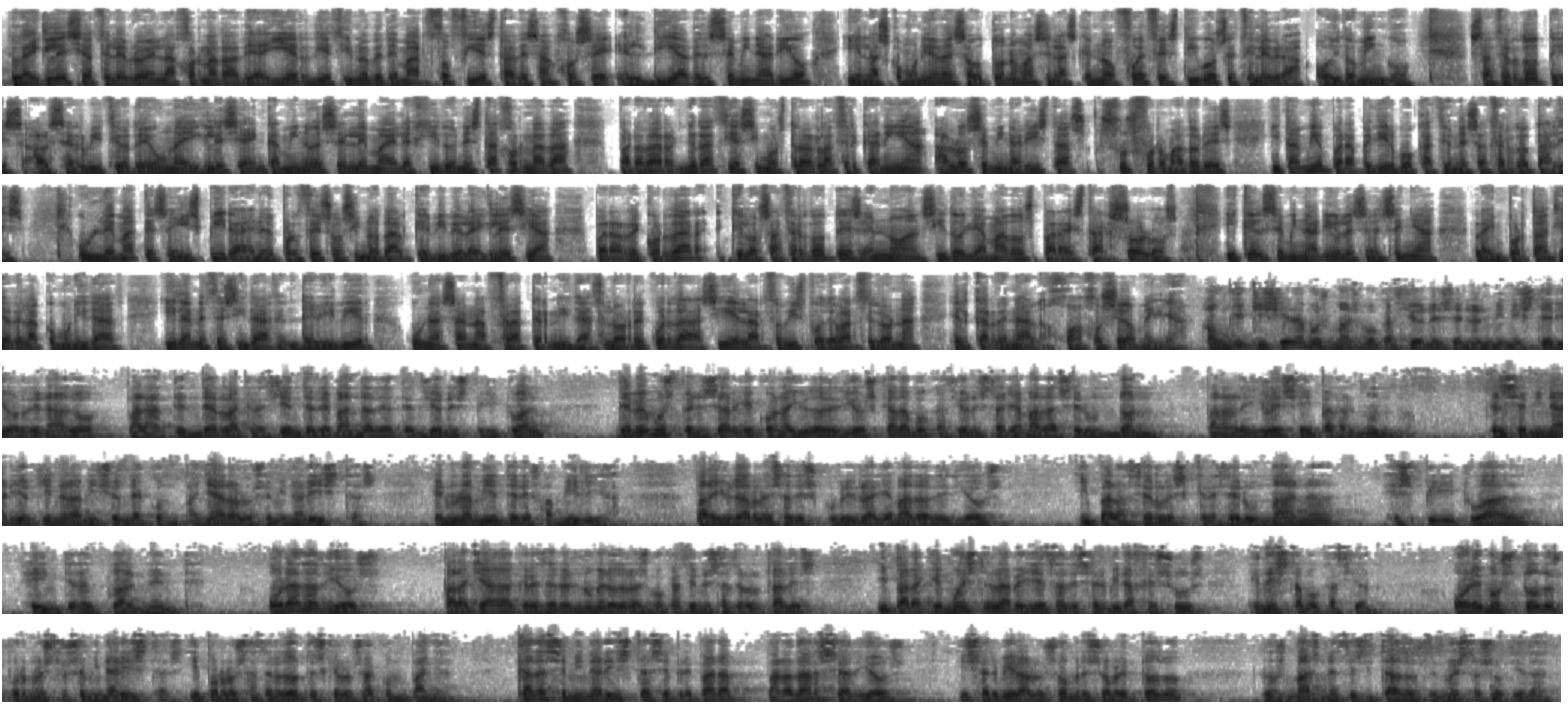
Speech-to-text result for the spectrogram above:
La Iglesia celebró en la jornada de ayer, 19 de marzo, fiesta de San José, el Día del Seminario, y en las comunidades autónomas en las que no fue festivo se celebra hoy domingo. Sacerdotes al servicio de una Iglesia en camino es el lema elegido en esta jornada para dar gracias y mostrar la cercanía a los seminaristas, sus formadores y también para pedir vocaciones sacerdotales. Un lema que se inspira en el proceso sinodal que vive la Iglesia para recordar que los sacerdotes no han sido llamados para estar solos y que el seminario les la importancia de la comunidad y la necesidad de vivir una sana fraternidad. Lo recuerda así el arzobispo de Barcelona, el cardenal Juan José Omella. Aunque quisiéramos más vocaciones en el ministerio ordenado para atender la creciente demanda de atención espiritual, debemos pensar que con la ayuda de Dios cada vocación está llamada a ser un don para la Iglesia y para el mundo. El seminario tiene la misión de acompañar a los seminaristas en un ambiente de familia, para ayudarles a descubrir la llamada de Dios y para hacerles crecer humana, espiritual e intelectualmente. Orad a Dios para que haga crecer el número de las vocaciones sacerdotales y para que muestre la belleza de servir a Jesús en esta vocación. Oremos todos por nuestros seminaristas y por los sacerdotes que los acompañan. Cada seminarista se prepara para darse a Dios y servir a los hombres, sobre todo los más necesitados de nuestra sociedad.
